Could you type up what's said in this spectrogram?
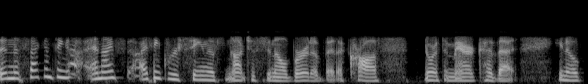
Then the second thing, and I I think we're seeing this not just in Alberta but across North America, that you know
